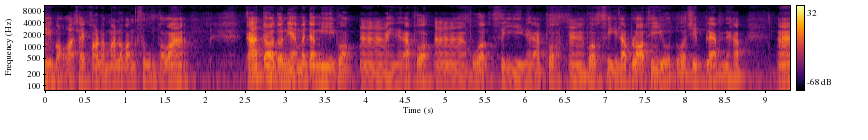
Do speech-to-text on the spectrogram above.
ที่บอกว่าใช้ความระมัดระวังสูง เพราะว่า การ์ดจอตัวนี้มันจะมีพวก R นะครับ พวก R พวก C นะครับ พวก R พวก C รอบๆที่อยู่ตัวชิปแรมนะครับ อ่า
